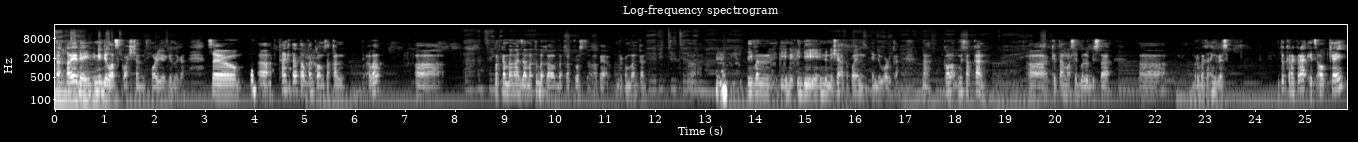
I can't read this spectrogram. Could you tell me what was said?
Tadi ada ini di last question for you gitu kan. So uh, kan kita tahu kan kalau misalkan apa uh, perkembangan zaman tuh bakal bakal terus apa ya berkembang kan. Uh, even di, in di Indonesia ataupun in the world kan. Nah kalau misalkan uh, kita masih belum bisa uh, berbahasa Inggris, itu kira-kira it's okay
